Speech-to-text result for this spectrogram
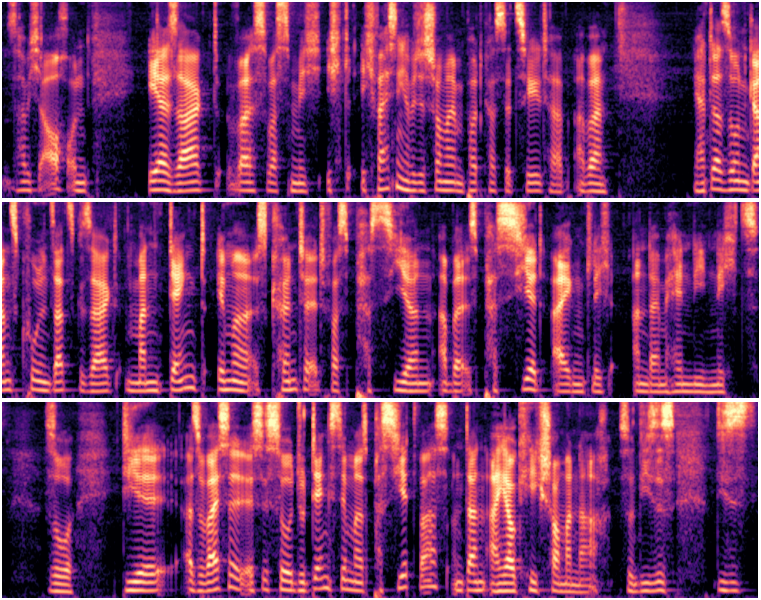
das habe ich auch und er sagt was, was mich, ich, ich weiß nicht, ob ich das schon mal im Podcast erzählt habe, aber er hat da so einen ganz coolen Satz gesagt, man denkt immer, es könnte etwas passieren, aber es passiert eigentlich an deinem Handy nichts. So, dir, also weißt du, es ist so, du denkst immer, es passiert was und dann, ah ja, okay, ich schau mal nach. So dieses, dieses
